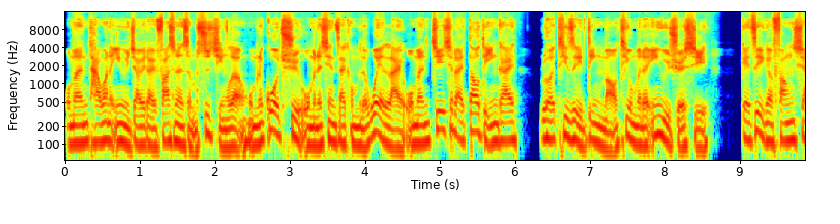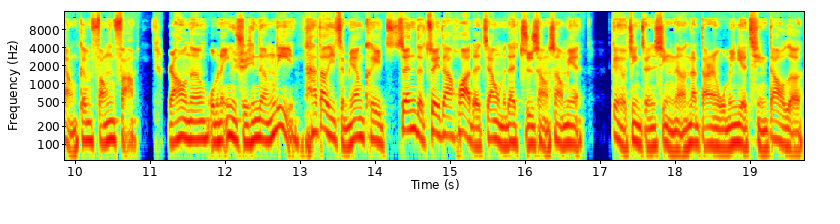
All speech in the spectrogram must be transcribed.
我们台湾的英语教育到底发生了什么事情了？我们的过去、我们的现在跟我们的未来，我们接下来到底应该如何替自己定锚，替我们的英语学习？给自己一个方向跟方法，然后呢，我们的英语学习能力，它到底怎么样可以真的最大化的将我们在职场上面更有竞争性呢？那当然，我们也请到了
